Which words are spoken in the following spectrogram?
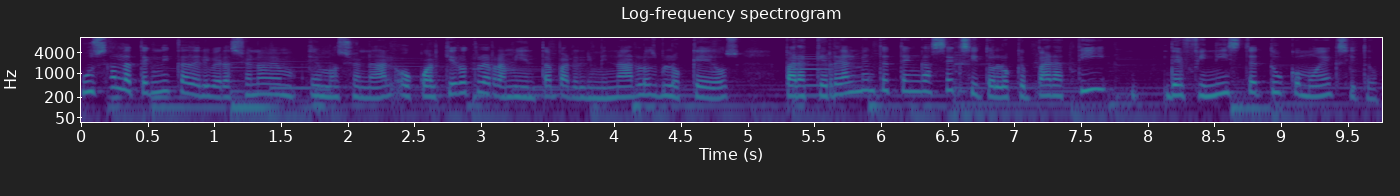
Usa la técnica de liberación em, emocional o cualquier otra herramienta para eliminar los bloqueos, para que realmente tengas éxito, lo que para ti definiste tú como éxito.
